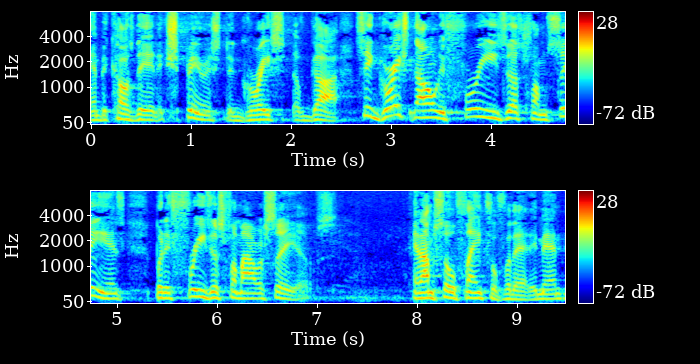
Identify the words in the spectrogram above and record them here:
and because they had experienced the grace of God. See, grace not only frees us from sins, but it frees us from ourselves. And I'm so thankful for that. Amen.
